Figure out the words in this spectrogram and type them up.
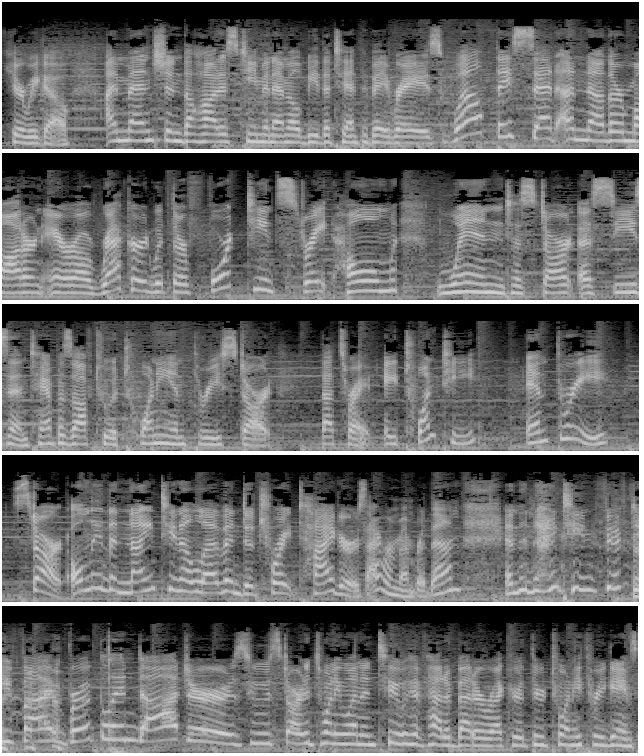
Here we go. I mentioned the hottest team in MLB, the Tampa Bay Rays. Well, they set another modern era record with their 14th straight home win to start a season. Tampa's off to a 20 and 3 start. That's right, a 20 and 3 start. Only the 1911 Detroit Tigers, I remember them, and the 1955 Brooklyn Dodgers, who started 21 and 2, have had a better record through 23 games.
